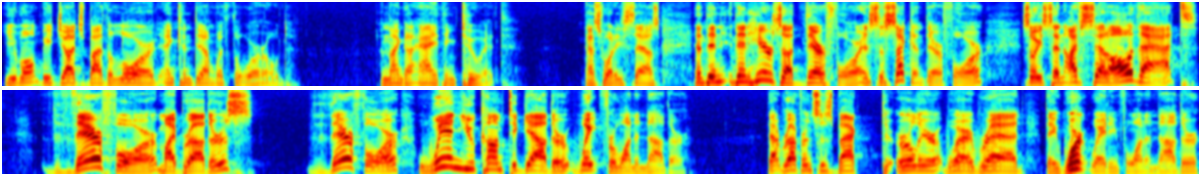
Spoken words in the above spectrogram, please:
you won't be judged by the Lord and condemned with the world. I'm not going to add anything to it. That's what he says. And then, then here's a therefore, it's the second therefore. So he said, I've said all of that. Therefore, my brothers, therefore, when you come together, wait for one another. That references back to earlier where I read, they weren't waiting for one another.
